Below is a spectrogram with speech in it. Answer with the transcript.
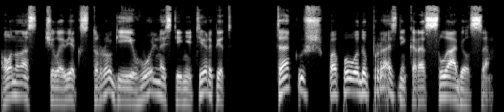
Он у нас человек строгий и вольности не терпит. Так уж по поводу праздника расслабился.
